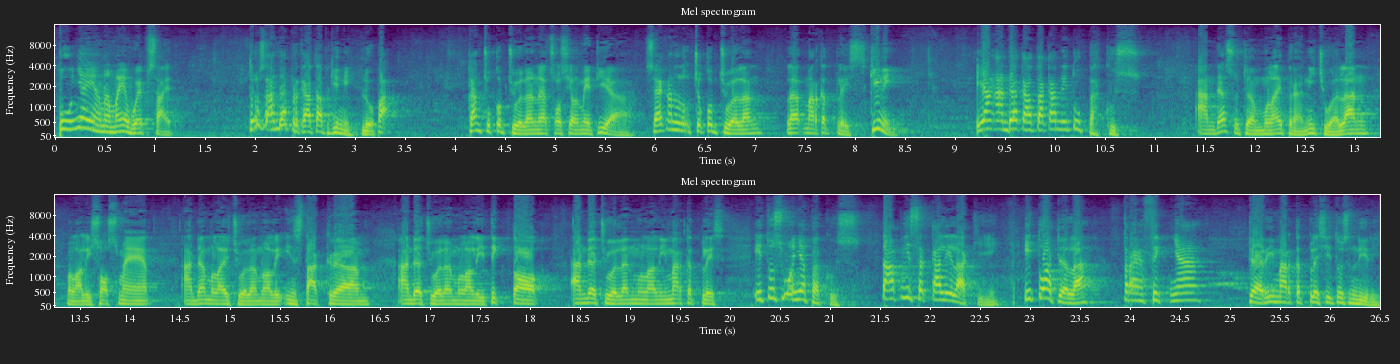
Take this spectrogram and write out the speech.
punya yang namanya website. Terus Anda berkata begini, loh Pak, kan cukup jualan lewat sosial media. Saya kan cukup jualan lewat marketplace. Gini, yang Anda katakan itu bagus. Anda sudah mulai berani jualan melalui sosmed, Anda mulai jualan melalui Instagram, Anda jualan melalui TikTok, Anda jualan melalui marketplace. Itu semuanya bagus. Tapi sekali lagi, itu adalah trafficnya dari marketplace itu sendiri.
